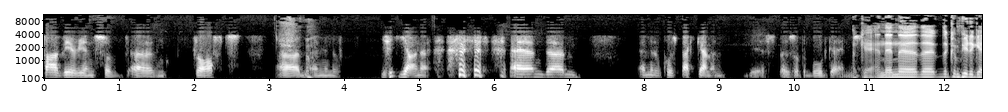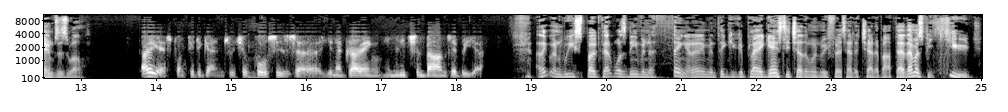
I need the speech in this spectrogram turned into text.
five variants of um, drafts, um, and then yeah, I know. and um, and then of course backgammon. Yes, those are the board games. Okay, and then the the, the computer games as well. Oh yes, computer games, which of mm. course is uh, you know growing in leaps and bounds every year. I think when we spoke, that wasn't even a thing. I don't even think you could play against each other when we first had a chat about that. That must be huge.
